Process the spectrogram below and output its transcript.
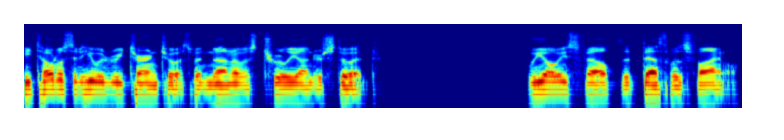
He told us that he would return to us, but none of us truly understood. We always felt that death was final.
